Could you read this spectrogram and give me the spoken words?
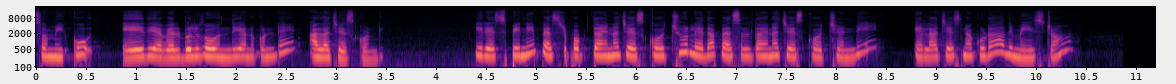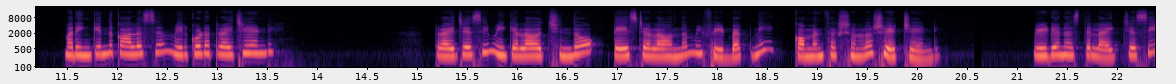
సో మీకు ఏది అవైలబుల్గా ఉంది అనుకుంటే అలా చేసుకోండి. ఈ రెసిపీని పెసరపప్పుతో అయినా చేసుకోవచ్చు లేదా పెసలతో అయినా చేసుకోవచ్చు అండి ఎలా చేసినా కూడా అది మీ ఇష్టం. మరి ఇంకెందుకు ఆలస్యం? మీరు కూడా ట్రై చేయండి. ట్రై చేసి మీకు ఎలా వచ్చిందో టేస్ట్ ఎలా ఉందో మీ ఫీడ్బ్యాక్ని కామెంట్ సెక్షన్లో షేర్ చేయండి. వీడియోని వస్తే లైక్ చేసి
